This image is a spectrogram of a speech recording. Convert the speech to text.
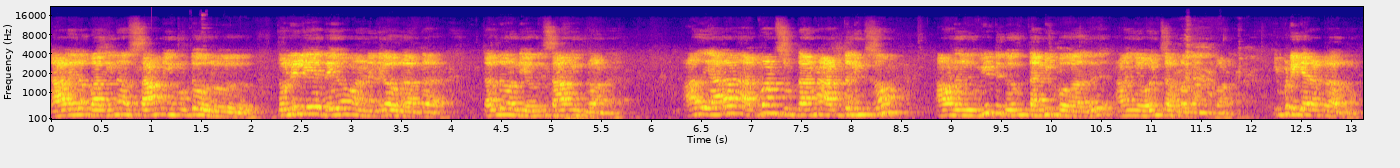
காலையில் பார்த்தீங்கன்னா சாமி கும்பிட்டு ஒரு தொழிலையே தெய்வம் நினைக்கிற ஒரு அந்த தள்ளு வண்டியை வந்து சாமி கும்பிடுவானுங்க. அது யாராவது அட்வான்ஸ் விட்டாங்கன்னா அடுத்த நிமிஷம் அவனுக்கு வீட்டுக்கு வந்து தண்ணி போகாது அவங்க ஒயின் சாப்பிட உட்காந்துருப்பாங்க இப்படி கேரக்டராக இருக்கும்.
